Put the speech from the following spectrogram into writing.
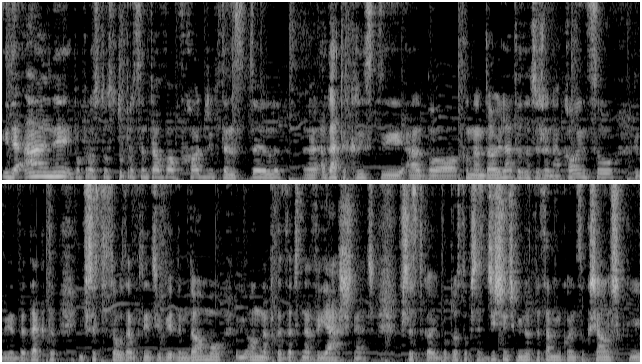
idealnie i po prostu stuprocentowo wchodzi w ten styl e, Agaty Christie albo Conan Doyle'a, to znaczy, że na końcu, kiedy jest detektyw i wszyscy są zamknięci w jednym domu i on na przykład zaczyna wyjaśniać wszystko i po prostu przez 10 minut na samym końcu książki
